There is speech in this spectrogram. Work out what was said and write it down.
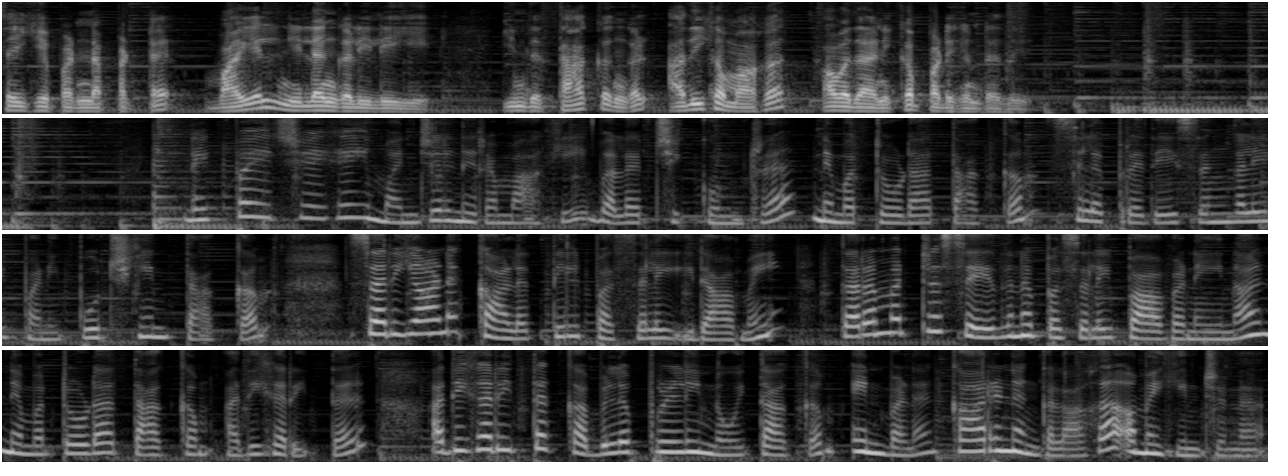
செய்கை பண்ணப்பட்ட வயல் நிலங்களிலேயே இந்த தாக்கங்கள் அதிகமாக அவதானிக்கப்படுகின்றது. நெற்பயிர்ச்செய்கை மஞ்சள் நிறமாகி வளர்ச்சி குன்ற நெமட்டோடா தாக்கம் சில பிரதேசங்களில் பனிப்பூச்சியின் தாக்கம் சரியான காலத்தில் பசலை இடாமை தரமற்ற சேதன பசலை பாவனையினால் நெமட்டோடா தாக்கம் அதிகரித்தல் அதிகரித்த கபிலப்புள்ளி நோய் தாக்கம் என்பன காரணங்களாக அமைகின்றன.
